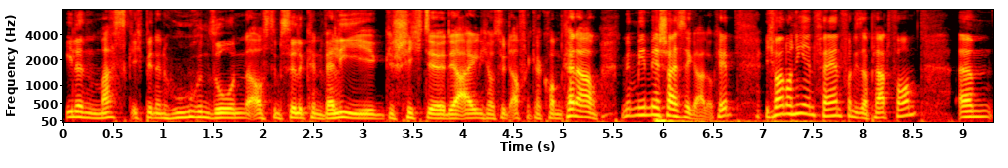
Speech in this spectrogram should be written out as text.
Elon Musk, ich bin ein Hurensohn aus dem Silicon Valley Geschichte, der eigentlich aus Südafrika kommt. Keine Ahnung. Mir, mir, mir scheißegal, okay? Ich war noch nie ein Fan von dieser Plattform. Ähm,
